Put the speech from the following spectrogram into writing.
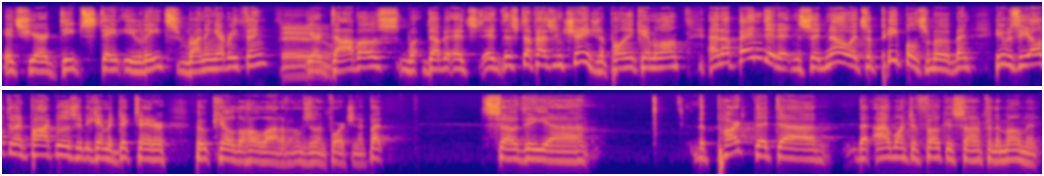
It's your deep state elites running everything. Boo. Your Davos. It's, it, this stuff hasn't changed. Napoleon came along and upended it and said, no, it's a people's movement. He was the ultimate populist who became a dictator who killed a whole lot of them, which is unfortunate. But so the uh, the part that uh, that I want to focus on for the moment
